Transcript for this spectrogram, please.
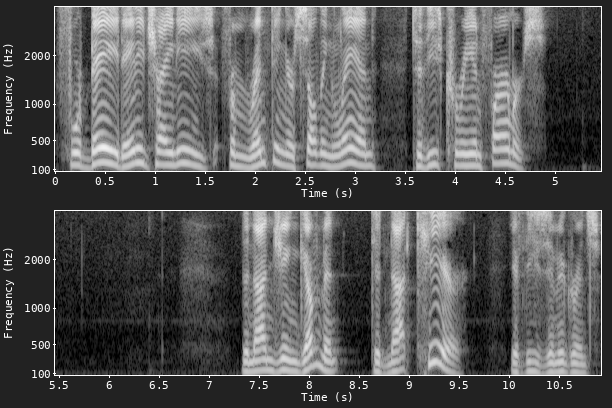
forbade any Chinese from renting or selling land to these Korean farmers. The Nanjing government did not care if these immigrants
